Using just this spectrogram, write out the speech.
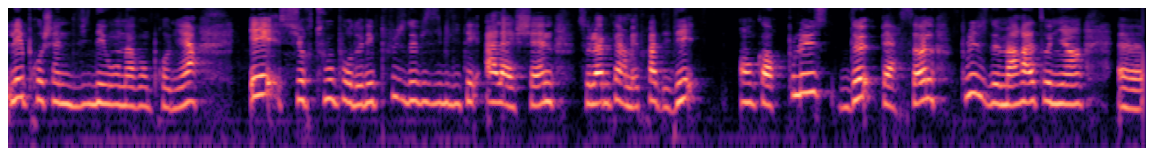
les prochaines vidéos en avant-première et surtout pour donner plus de visibilité à la chaîne. Cela me permettra d'aider encore plus de personnes, plus de marathoniens euh,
